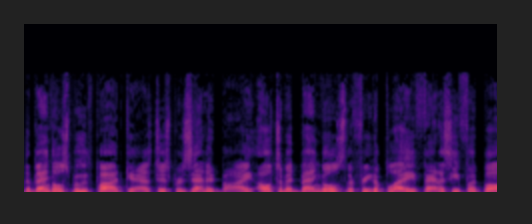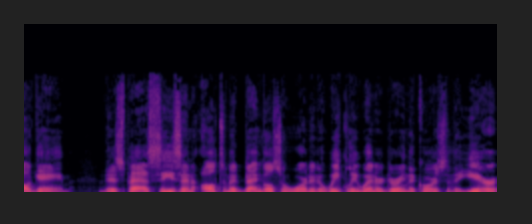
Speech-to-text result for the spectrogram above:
The Bengals Booth podcast is presented by Ultimate Bengals, the free to play fantasy football game. This past season, Ultimate Bengals awarded a weekly winner during the course of the year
